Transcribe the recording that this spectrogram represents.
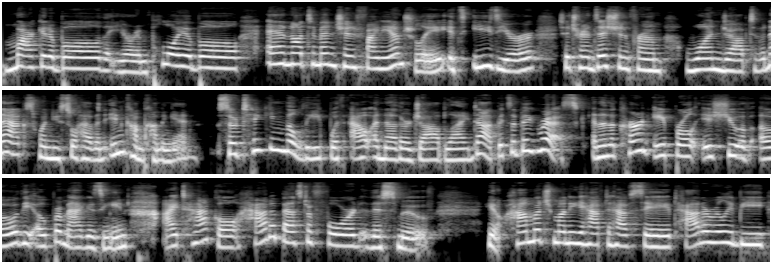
marketable, that you're employable, and not to mention financially, it's easier to transition from one job to the next when you still have an income coming in. So, taking the leap without another job lined up, it's a big risk. And in the current April issue of Oh, the Oprah magazine, I tackle how to best afford this move. You know, how much money you have to have saved, how to really be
